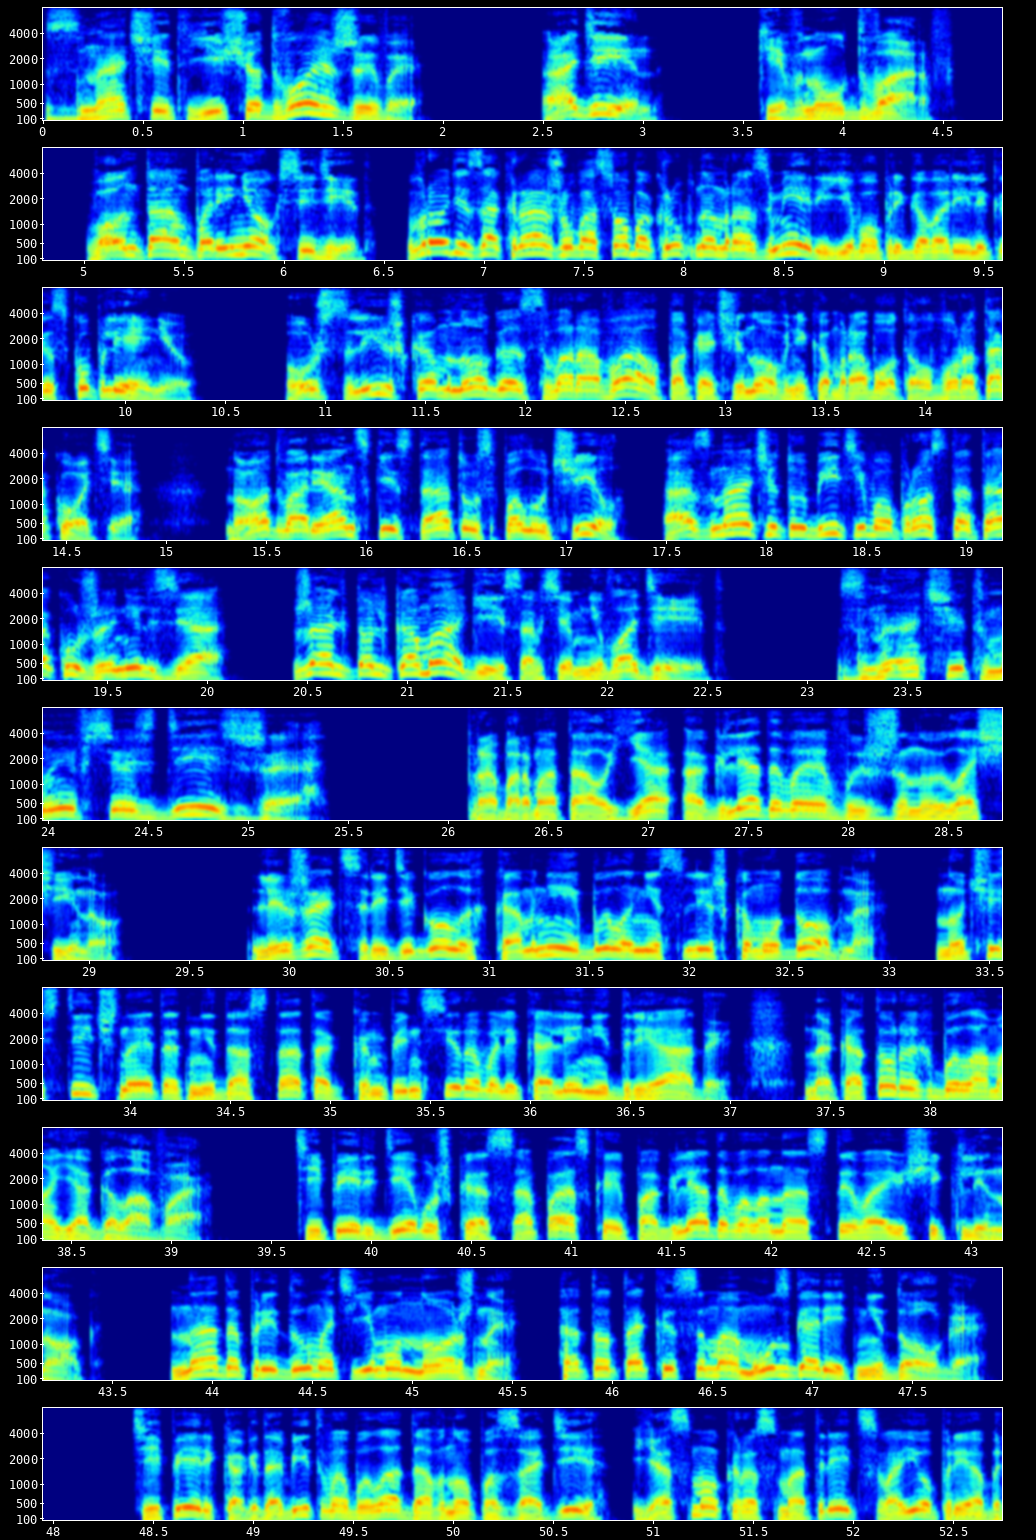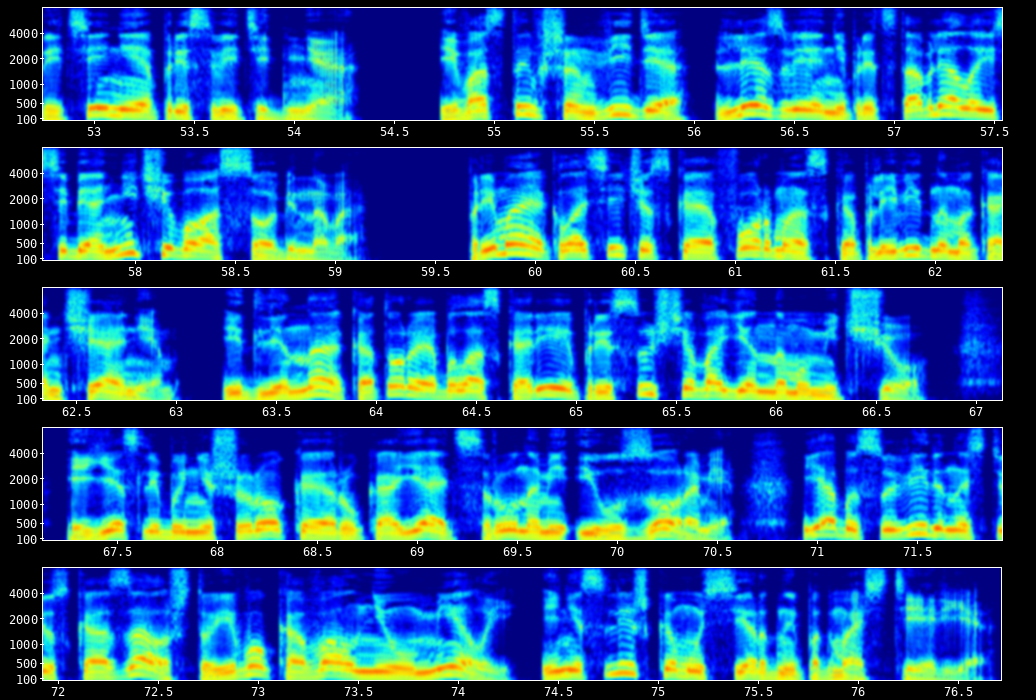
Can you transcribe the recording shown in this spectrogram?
«Значит, еще двое живы?» «Один!» — кивнул Дварф. «Вон там паренек сидит. Вроде за кражу в особо крупном размере его приговорили к искуплению. Уж слишком много своровал, пока чиновником работал в Уротакоте. Но дворянский статус получил, а значит, убить его просто так уже нельзя. Жаль, только магией совсем не владеет». «Значит, мы все здесь же», — пробормотал я, оглядывая выжженную лощину. Лежать среди голых камней было не слишком удобно, но частично этот недостаток компенсировали колени дриады, на которых была моя голова. Теперь девушка с опаской поглядывала на остывающий клинок. Надо придумать ему ножны, а то так и самому сгореть недолго. Теперь, когда битва была давно позади, я смог рассмотреть свое приобретение при свете дня. И в остывшем виде лезвие не представляло из себя ничего особенного. Прямая классическая форма с каплевидным окончанием и длина, которая была скорее присуща военному мечу. И если бы не широкая рукоять с рунами и узорами, я бы с уверенностью сказал, что его ковал неумелый и не слишком усердный подмастерье.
